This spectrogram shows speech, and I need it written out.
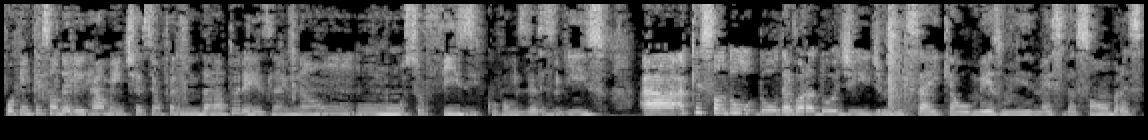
porque a intenção dele realmente é ser um fenômeno da natureza e não um monstro físico, vamos dizer assim. Isso. A, a questão do, do devorador de, de mentes aí, que é o mesmo Mestre das Sombras,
